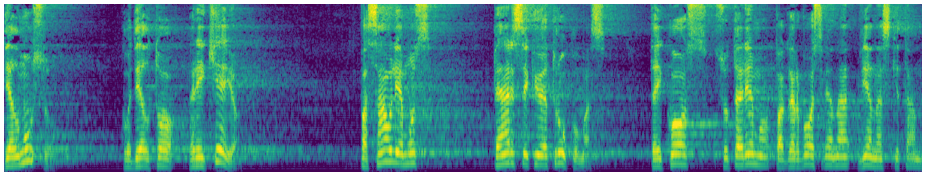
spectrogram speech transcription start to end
dėl mūsų. Kodėl to reikėjo? Pasaulyje mus persekioja trūkumas - taikos, sutarimo, pagarbos viena, vienas kitam.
